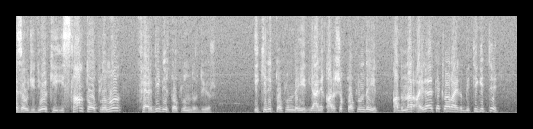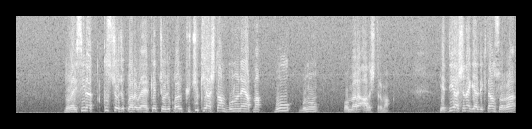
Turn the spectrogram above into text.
Ezevci diyor ki İslam toplumu ferdi bir toplumdur diyor. İkilik toplum değil. Yani karışık toplum değil. Kadınlar ayrı erkekler ayrı. Bitti gitti. Dolayısıyla kız çocukları ve erkek çocukları küçük yaştan bunu ne yapmak? Bu bunu onlara alıştırmak. 7 yaşına geldikten sonra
